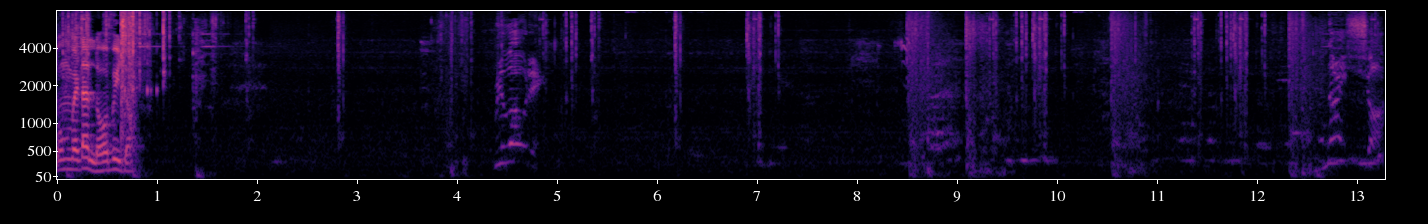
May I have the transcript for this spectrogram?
तुम बेटा लो भी जाओ. Reloading. Nice shot.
